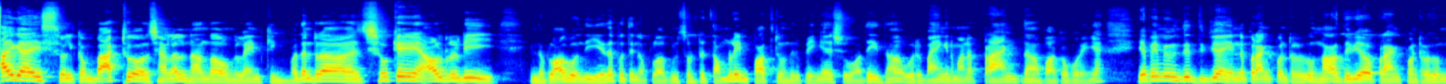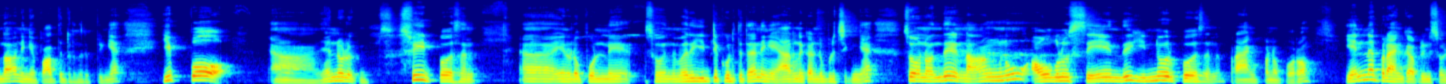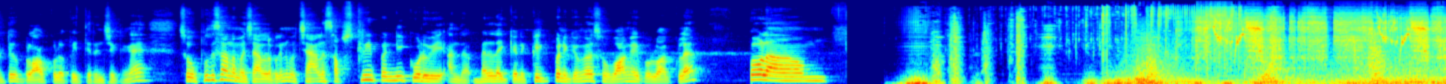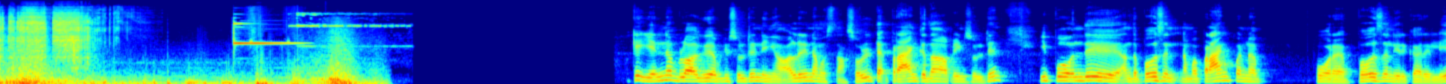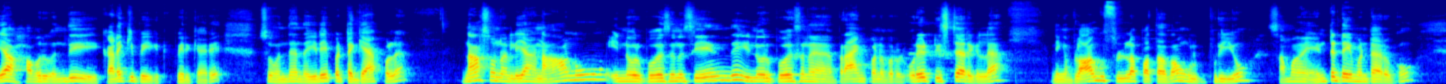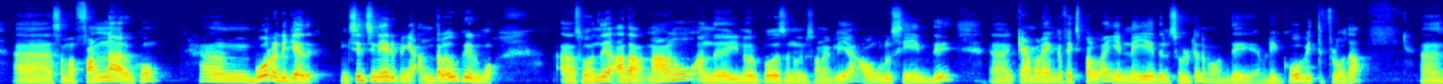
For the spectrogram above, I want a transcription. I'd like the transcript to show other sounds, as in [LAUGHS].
hi guys welcome back to our channel நான் தான் உங்கள் line king Madhanraj okay already இந்த பிளாக் வந்து எதை பற்றின பிளாக்னு சொல்லிட்டு தமிழின் பார்த்துட்டு வந்திருப்பீங்க. ஸோ அதே தான் ஒரு பயங்கரமான ப்ராங்க் தான் பார்க்க போகிறீங்க எப்பயுமே வந்து திவ்யா என்ன ப்ராங்க் பண்ணுறதும் நான் திவ்யாவை ப்ராங்க் பண்ணுறதும் தான் நீங்கள் பார்த்துட்டு இருந்திருப்பீங்க. இப்போது என்னோட ஸ்வீட் பர்சன் என்னோட பொண்ணு. ஸோ இந்த மாதிரி ஈட்டு கொடுத்துட்டா நீங்கள் யாருன்னு கண்டுபிடிச்சிக்கிங்க. ஸோ வந்து நாங்களும் அவங்களும் சேர்ந்து இன்னொரு பர்சனை ப்ராங்க் பண்ண போகிறோம் என்ன ப்ராங்க் அப்படின்னு சொல்லிட்டு பிளாக்குள்ளே போய் தெரிஞ்சுக்கோங்க. ஸோ புதுசாக நம்ம சேனலில் பார்க்க நம்ம சேனலை சப்ஸ்கிரைப் பண்ணி கூடவே அந்த பெல் ஐக்கனை கிளிக் பண்ணிக்கோங்க. ஸோ வாங்க இப்போ vlog-குள்ள போகலாம் ஓகே என்ன vlog அப்படின்னு சொல்லிட்டு நீங்கள் ஆல்ரெடி நம்ம நான் சொல்லிட்டேன். ப்ராங்க் தான் அப்படின்னு சொல்லிட்டு. இப்போது வந்து அந்த பர்சன் நம்ம ப்ராங்க் பண்ண போகிற பர்சன் இருக்கார் இல்லையா? அவர் வந்து கடைக்கு போய் போயிருக்காரு. ஸோ வந்து அந்த இடைப்பட்ட கேப்பில் நான் சொன்னேன் இல்லையா? நானும் இன்னொரு பர்சனும் சேர்ந்து இன்னொரு பர்சனை ப்ராங்க் பண்ண போகிறோம் ஒரே ட்விஸ்ட்டாக இருக்குல்ல? நீங்கள் vlog ஃபுல்லாக பார்த்தா தான் உங்களுக்கு புரியும். செம என்டர்டெயின்மெண்ட்டாக இருக்கும். செம ஃபன்னாக இருக்கும். போர் அடிக்காது. நீங்கள் சிரிச்சுனே இருப்பீங்க. அந்தளவுக்கு இருக்கும். ஸோ வந்து அதான் நானும் அந்த இன்னொரு பர்சனும் சொன்னேன் இல்லையா? அவங்களும் சேர்ந்து கேமரா எங்கே ஃபிக்ஸ் பண்ணலாம் என்ன ஏதுன்னு சொல்லிட்டு நம்ம வந்து அப்படியே கோ வித் ஃப்ளோ தான்.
